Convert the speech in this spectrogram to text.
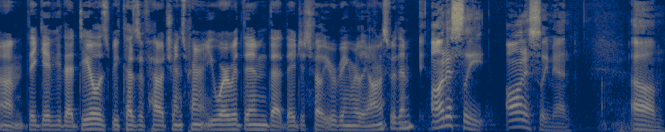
um, they gave you that deal is because of how transparent you were with them, that they just felt you were being really honest with them? Honestly, honestly, man. Um,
